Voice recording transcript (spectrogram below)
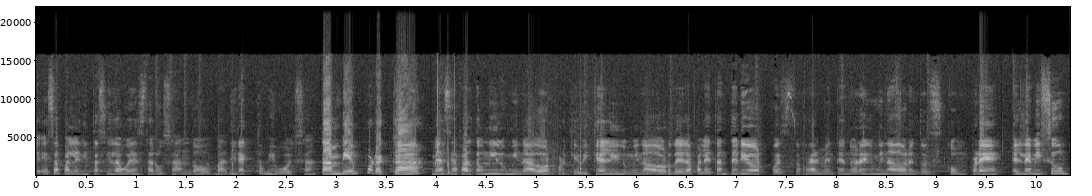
Esa paletita sí la voy a estar usando, va directo a mi bolsa. También por acá me hacía falta un iluminador porque vi que el iluminador de la paleta anterior pues realmente no era iluminador, entonces compré el de Bisú.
